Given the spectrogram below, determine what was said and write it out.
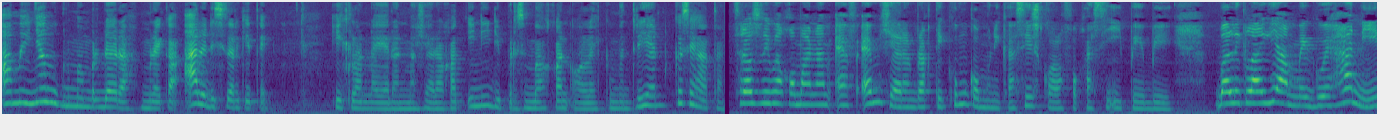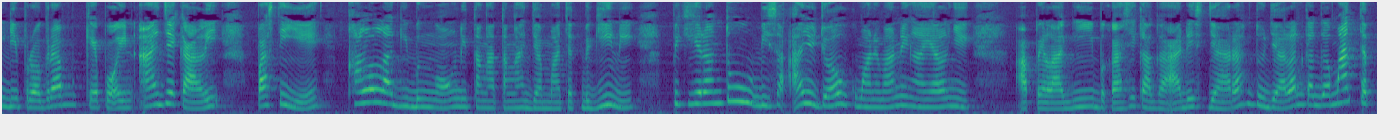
ame nyamuk demam berdarah, mereka ada di sekitar kita. Iklan layanan masyarakat ini dipersembahkan oleh Kementerian Kesehatan. 105,6 FM siaran praktikum komunikasi sekolah vokasi IPB. Balik lagi ame gue Hani di program Kepoin aja kali. Pasti ye, kalau lagi bengong di tengah-tengah jam macet begini, pikiran tuh bisa aja jauh ke mana-mana ngayalnya. Apalagi Bekasi kagak ada sejarah tuh jalan kagak macet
